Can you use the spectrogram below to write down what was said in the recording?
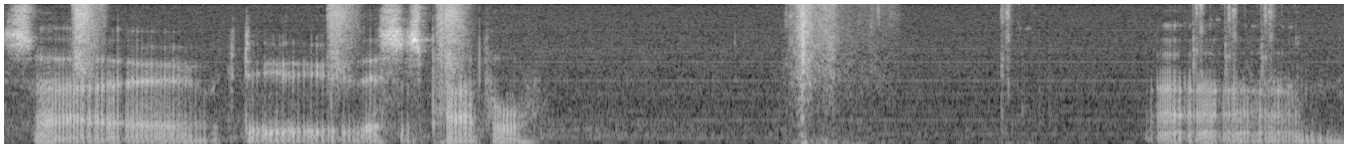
So we could do this as purple. Um,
